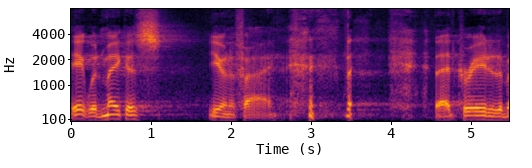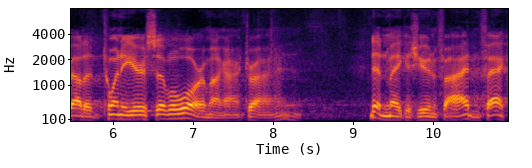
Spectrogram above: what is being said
it would make us unified. that created about a 20 year civil war among our tribe. Didn't make us unified. In fact,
